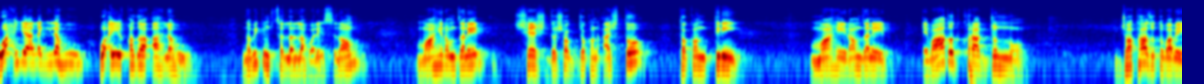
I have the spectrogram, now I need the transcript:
ওয়াহিয়া লাগিলাহু ওয়াই কাজা আহলাহু। নবী কিম সাল্লাহ আলাইসাল্লাম মাহে রমজানের শেষ দশক যখন আসতো, তখন তিনি মাহে রমজানের এবাদত করার জন্য যথাযথভাবে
